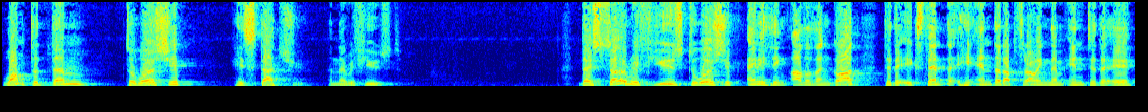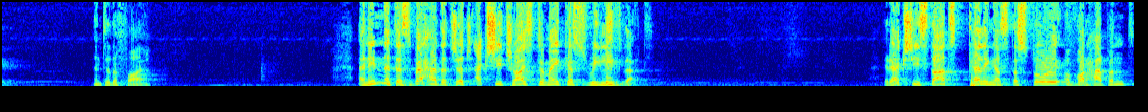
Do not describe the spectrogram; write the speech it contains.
wanted them to worship his statue, and they refused. They so refused to worship anything other than God to the extent that he ended up throwing them into the air. into the fire. And in the tasbihah, the church actually tries to make us relive that. It actually starts telling us the story of what happened.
